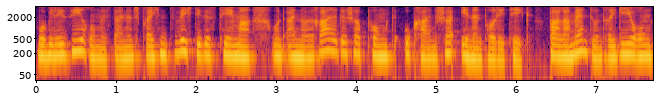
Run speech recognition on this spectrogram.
Mobilisierung ist ein entsprechend wichtiges Thema und ein neuralgischer Punkt ukrainischer Innenpolitik. Parlament und Regierung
